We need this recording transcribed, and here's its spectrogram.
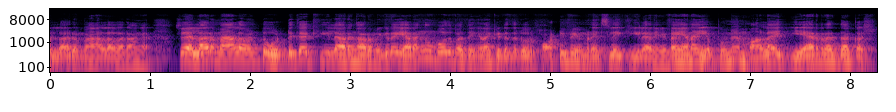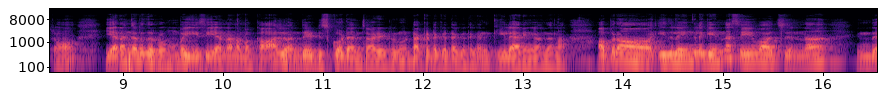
எல்லோரும் மேலே வராங்க. ஸோ எல்லோரும் மேலே வந்துட்டு ஒட்டுக்கா கீழே இறங்க ஆரம்பிக்கிறோம். இறங்கும் போது பார்த்தீங்கன்னா கிட்டத்தட்ட ஒரு ஃபார்ட்டி ஃபைவ் மினிட்ஸ்லேயே கீழே இறங்கிட்டோம். ஏன்னா எப்போவுமே மலை ஏறுறது தான் கஷ்டம். இறங்குறது ரொம்ப ஈஸி ஏன்னா நம்ம கால் வந்து டிஸ்கோ டான்ஸ் ஆடிட்டு இருக்கும். டக்கு டக்கு டக்கு டக்குன்னு கீழே இறங்கி வந்துடலாம் அப்புறம் இதில் எங்களுக்கு என்ன சேவ் ஆச்சுன்னா இந்த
